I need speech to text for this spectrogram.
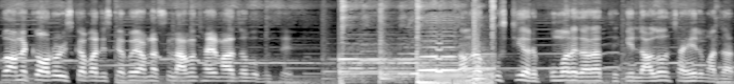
তো আমরা একটু অটো রিক্সা বা রিক্সা করে আমরা লালন সাহেব মারা যাব ঘুরতে। আমরা কুষ্টিয়ার কুমারগাড়া থেকে লালন শাহের মাজার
